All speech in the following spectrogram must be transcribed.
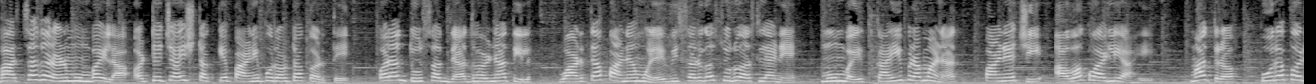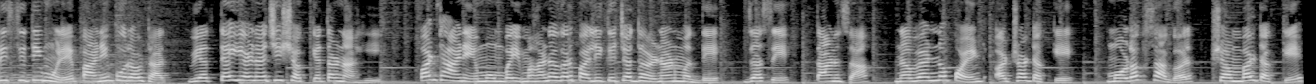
भातसा धरण मुंबईला अठ्ठेचाळीस टक्के पाणी पुरवठा करते. परंतु सध्या धरणातील वाढत्या पाण्यामुळे विसर्ग सुरू असल्याने मुंबईत काही प्रमाणात पाण्याची आवक वाढली आहे. मात्र पूर परिस्थितीमुळे पाणी पुरवठ्यात व्यत्यय येण्याची शक्यता नाही. पण ठाणे मुंबई महानगरपालिकेच्या धरणांमध्ये जसे ताणसा नव्याण्णव पॉईंट अठरा टक्के मोडक सागर शंभर टक्के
